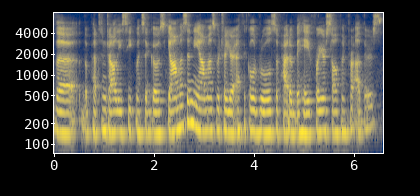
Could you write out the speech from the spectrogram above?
the the Patanjali sequence, it goes yamas and niyamas, which are your ethical rules of how to behave for yourself and for others.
